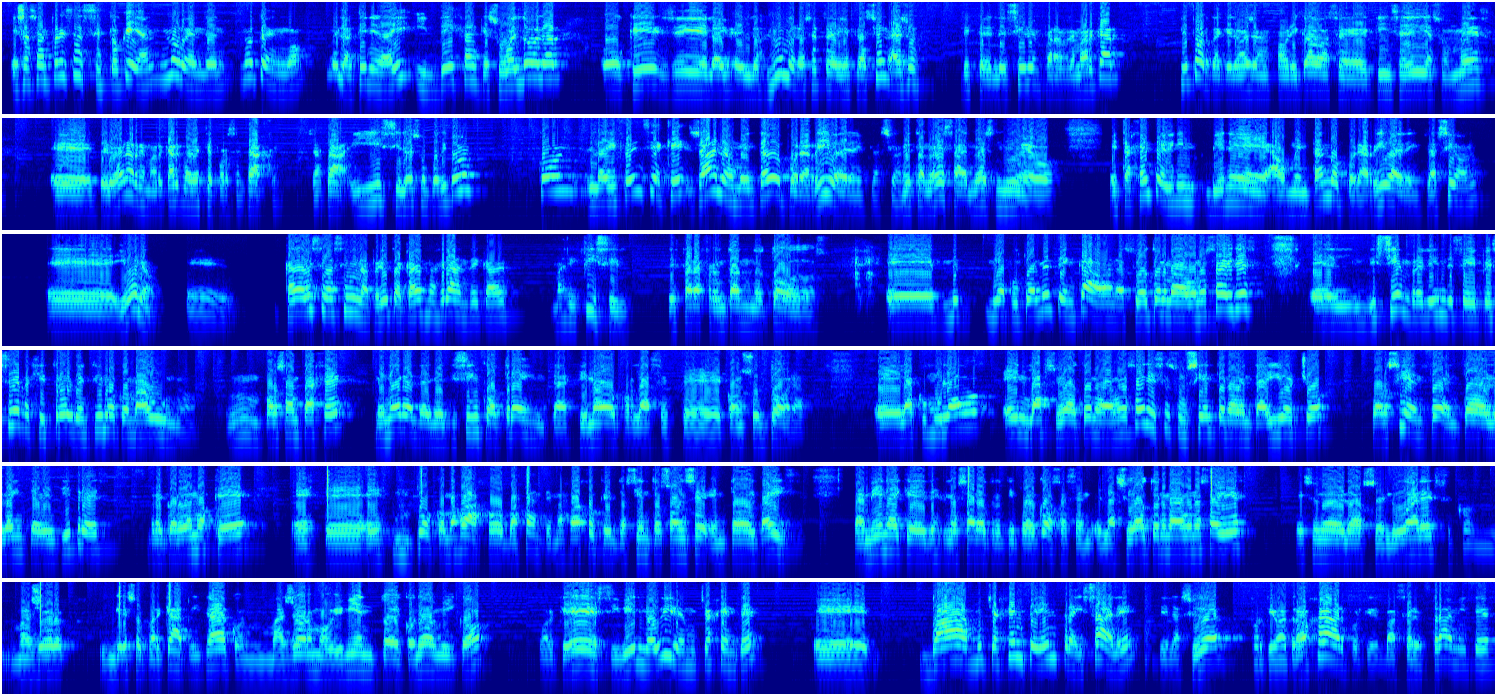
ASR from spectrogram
Esas empresas se estoquean, no venden, no tengo, me la tienen ahí y dejan que suba el dólar o que llegue los números estos de la inflación, a ellos ¿viste? les sirven para remarcar. No importa que lo hayan fabricado hace 15 días, un mes, eh, te lo van a remarcar con este porcentaje. Ya está. Y si lo es un poquito más, con la diferencia que ya han aumentado por arriba de la inflación. Esto no es, nuevo. Esta gente viene, viene aumentando por arriba de la inflación. eh, y bueno, eh, cada vez se va haciendo una pelota cada vez más grande, cada vez más difícil de estar afrontando todos. Eh, mi- mira, puntualmente en Cava, en la Ciudad Autónoma de Buenos Aires, el diciembre el índice de IPC registró el 21,1, un porcentaje menor al del 25,30 estimado por las este, consultoras. El acumulado en la Ciudad Autónoma de Buenos Aires es un 198% en todo el 2023. Recordemos que este, es un poco más bajo, bastante más bajo que el 211 en todo el país. También hay que desglosar otro tipo de cosas. La ciudad autónoma de Buenos Aires es uno de los eh, lugares con mayor ingreso per cápita, con mayor movimiento económico, porque si bien no vive mucha gente, eh, va mucha gente entra y sale de la ciudad porque va a trabajar, porque va a hacer trámites,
